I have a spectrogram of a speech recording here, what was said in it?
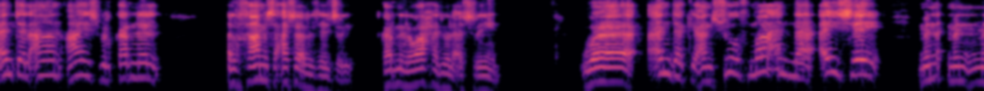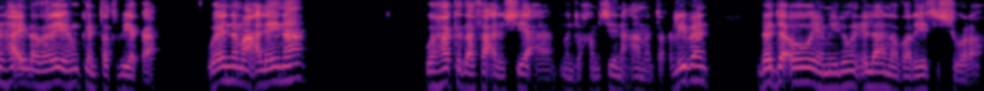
أنت الآن عايش بالقرن الخامس عشر الهجري القرن الواحد والعشرين. وعندك يعني شوف ما عندنا أي شيء من من من هاي النظرية يمكن تطبيقه وإنما علينا وهكذا فعل الشيعة منذ خمسين عاما تقريبا بدأوا يميلون إلى نظرية الشورى.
